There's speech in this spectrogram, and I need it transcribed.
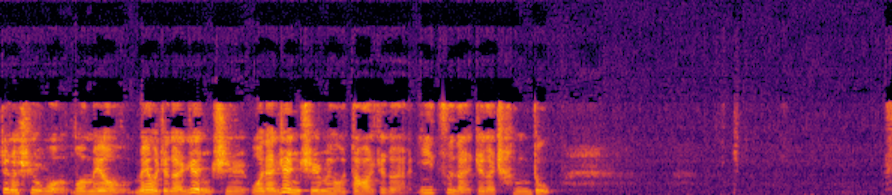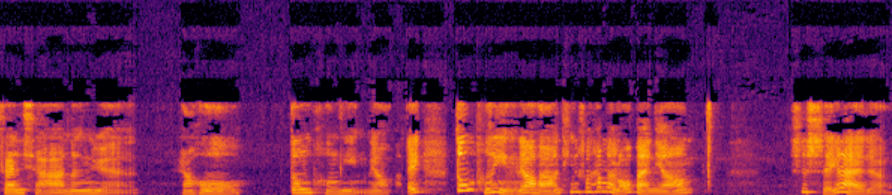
这个是我我没有没有这个认知，我的认知没有到这个一字的这个程度。三峡能源，然后东鹏饮料，哎，东鹏饮料好像听说他们老板娘是谁来着？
